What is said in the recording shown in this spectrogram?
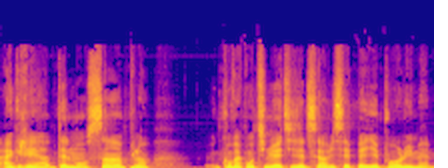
agréable, tellement simple qu'on va continuer à utiliser le service et payer pour lui-même.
